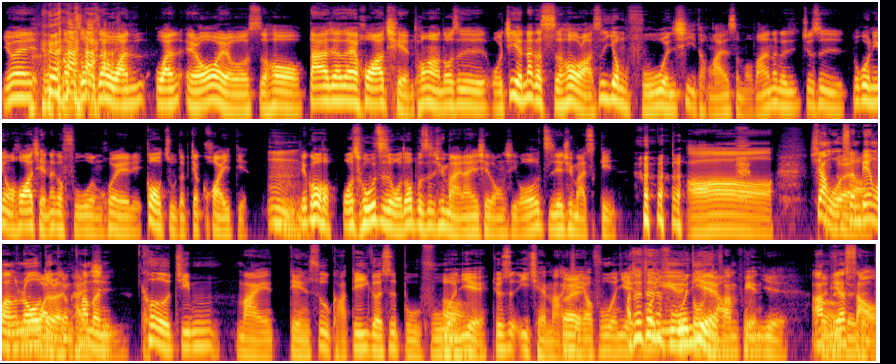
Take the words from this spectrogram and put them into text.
因为那时候我在玩 玩 L O L 的时候，大家在花钱，通常都是我记得那个时候啦，是用符文系统还是什么，反正那个就是如果你有花钱，那个符文会构筑的比较快一点。嗯结果我厨子我都不是去买那一些东西，我都直接去买 skin。哦，像我身边玩就是 low 的人，他们氪金买点数卡，第一个是补符文页，就是以前嘛，以前有符文页，啊，对对对，符文页方便符文页啊，比较少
